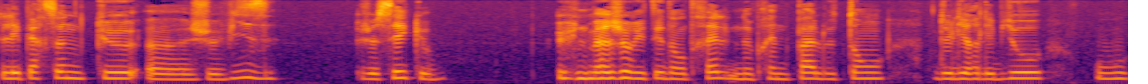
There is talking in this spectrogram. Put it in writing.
les personnes que je vise, je sais que une majorité d'entre elles ne prennent pas le temps de lire les bios ou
